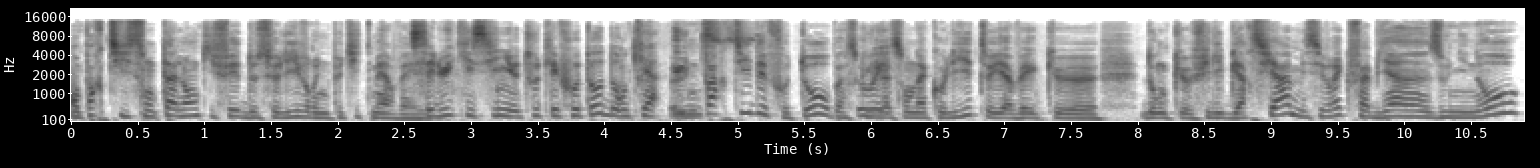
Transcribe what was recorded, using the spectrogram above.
en partie son talent qui fait de ce livre une petite merveille. C'est lui qui signe toutes les photos, donc il y a une, une, partie des photos parce qu'il Oui. a son acolyte et avec euh, donc euh, Philippe Garcia mais c'est vrai que Fabien Zunino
